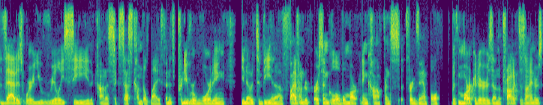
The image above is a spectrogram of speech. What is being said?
That is where you really see the kind of success come to life. And it's pretty rewarding, you know, to be in a 500 person global marketing conference, for example, with marketers and the product designers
